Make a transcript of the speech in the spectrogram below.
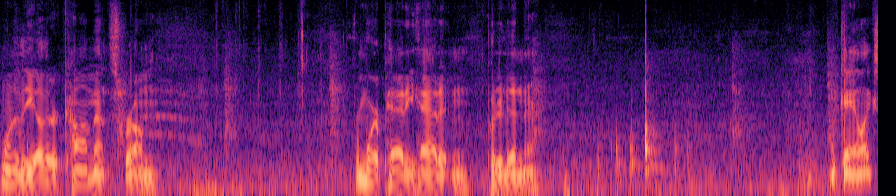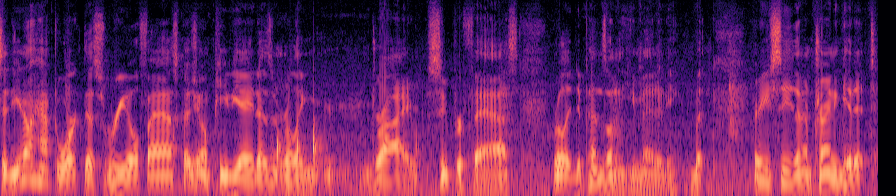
one of the other comments from from where Patty had it and put it in there. Okay, and like I said, you don't have to work this real fast because you know PVA doesn't really dry super fast. Really depends on the humidity. But here you see that I'm trying to get it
